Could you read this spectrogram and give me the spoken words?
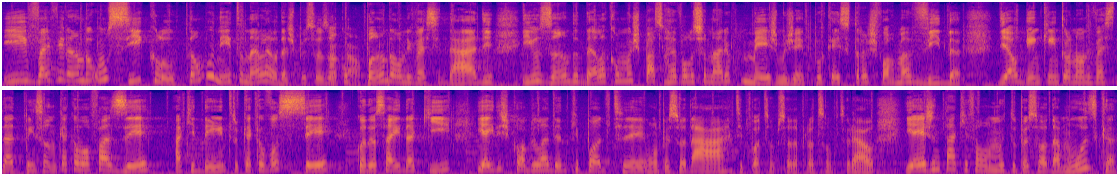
e vai virando um ciclo tão bonito, né, Léo? Das pessoas Total. ocupando a universidade e usando dela como um espaço revolucionário mesmo, gente, porque isso transforma a vida de alguém que entrou na universidade pensando o que é que eu vou fazer aqui dentro, o que é que eu vou ser quando eu sair daqui, e aí descobre lá dentro que pode ser uma pessoa da arte, pode ser uma pessoa da produção cultural. E aí a gente tá aqui falando muito do pessoal da música,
